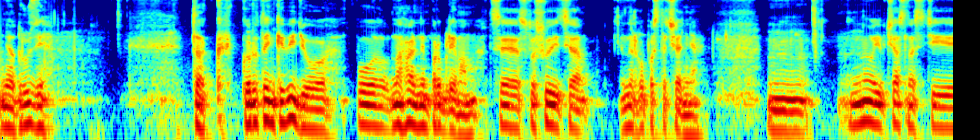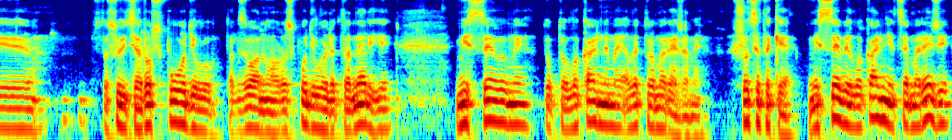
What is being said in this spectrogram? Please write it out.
дня, друзі. Так, коротеньке відео по нагальним проблемам. Це стосується енергопостачання. Ну і в частності стосується розподілу, так званого розподілу електроенергії місцевими, тобто локальними електромережами. Що це таке? Місцеві локальні це мережі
